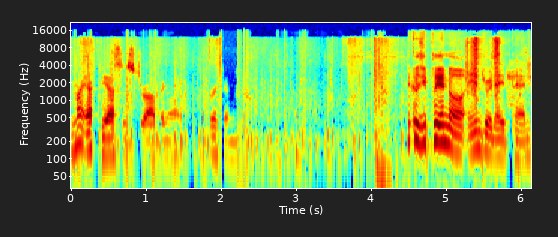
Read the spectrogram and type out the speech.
My FPS is dropping like freaking. Because you play on the Android iPad.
